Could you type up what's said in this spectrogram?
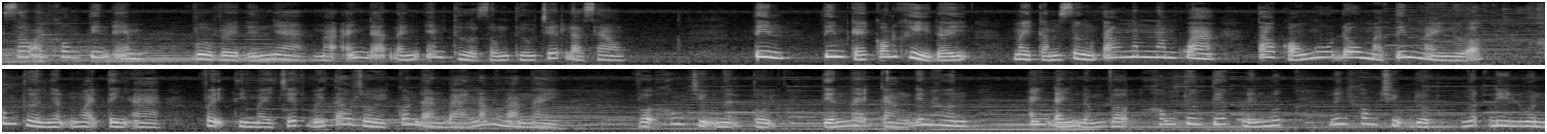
Sao anh không tin em? Vừa về đến nhà mà anh đã đánh em thừa sống thiếu chết là sao? Tin, tin cái con khỉ đấy. Mày cắm sừng tao 5 năm qua Tao có ngu đâu mà tin mày nữa. Không thừa nhận ngoại tình à Vậy thì mày chết với tao rồi Con đàn bà lăng loàn này. Vợ không chịu nhận tội Tiến lại càng điên hơn. Anh đánh đấm vợ không thương tiếc đến mức Linh không chịu được ngất đi luôn.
